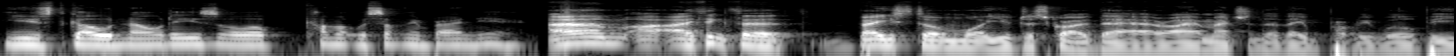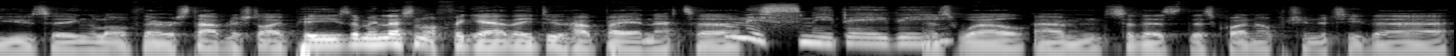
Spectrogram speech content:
use the golden oldies or come up with something brand new? Um, I I think that based on what you've described there, I imagine that they probably will be using a lot of their established IPs. I mean, let's not forget they do have Bayonetta Miss me, baby. as well. Um, so there's there's quite an opportunity there.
